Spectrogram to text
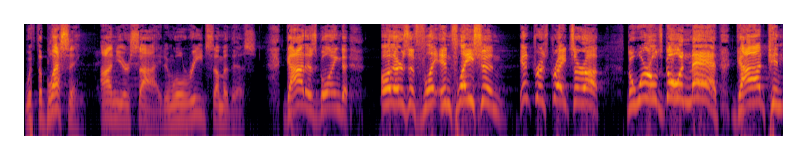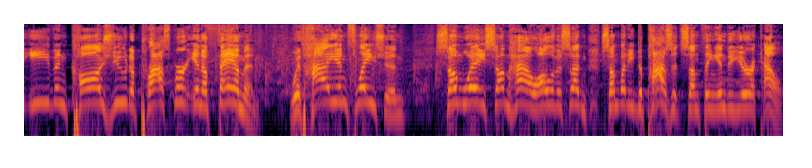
With the blessing on your side. And we'll read some of this. God is going to, oh, there's inflation. Interest rates are up. The world's going mad. God can even cause you to prosper in a famine with high inflation some way, somehow, all of a sudden, somebody deposits something into your account.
